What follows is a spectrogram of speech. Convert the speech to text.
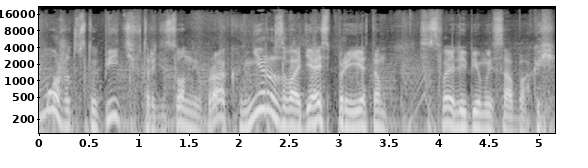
может вступить в традиционный брак, не разводясь при этом со своей любимой собакой.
